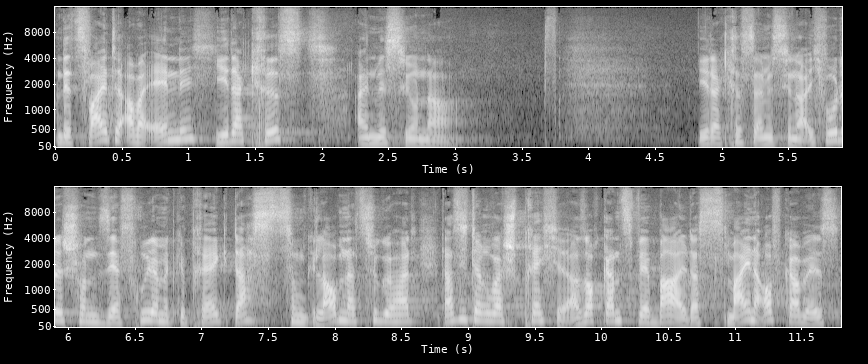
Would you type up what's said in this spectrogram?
Und der zweite aber ähnlich, jeder Christ ein Missionar. Jeder Christ ein Missionar. Ich wurde schon sehr früh damit geprägt, dass zum Glauben dazugehört, dass ich darüber spreche, also auch ganz verbal, dass es meine Aufgabe ist,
